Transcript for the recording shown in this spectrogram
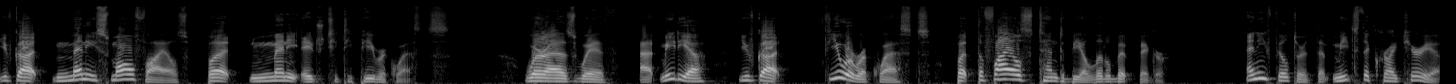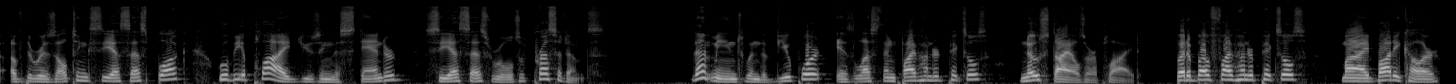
you've got many small files, but many HTTP requests. Whereas with at media, you've got fewer requests, but the files tend to be a little bit bigger. Any filter that meets the criteria of the resulting CSS block will be applied using the standard CSS rules of precedence. That means when the viewport is less than 500 pixels, no styles are applied. But above 500 pixels, my body color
